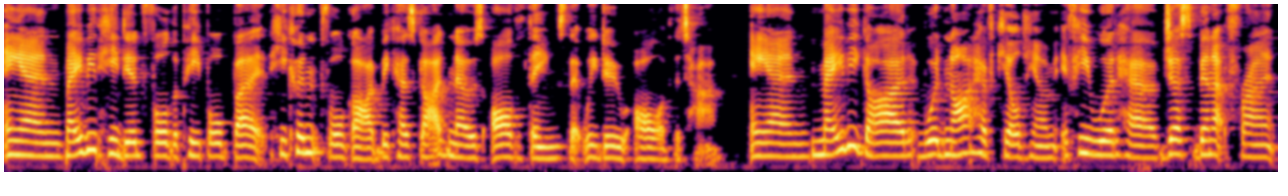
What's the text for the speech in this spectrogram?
And maybe he did fool the people, but he couldn't fool God because God knows all the things that we do all of the time. And maybe God would not have killed him if he would have just been up front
